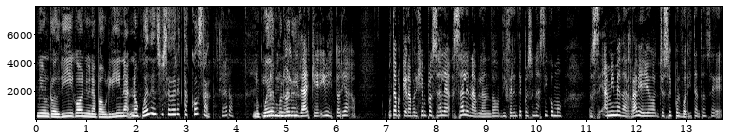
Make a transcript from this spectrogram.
ni un Rodrigo, ni una Paulina. No pueden suceder estas cosas. Claro. No pueden y volver a- olvidar que hay una historia... Puta, porque ahora, por ejemplo, sale salen hablando diferentes personas así como... No sé, a mí me da rabia. Yo yo soy polvorita, entonces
